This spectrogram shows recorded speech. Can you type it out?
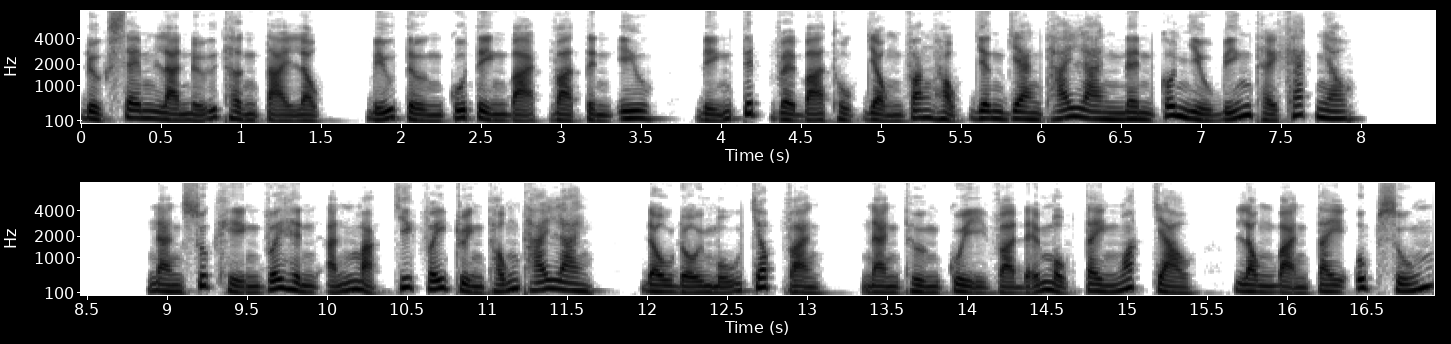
được xem là nữ thần tài lộc, biểu tượng của tiền bạc và tình yêu, điển tích về bà thuộc dòng văn học dân gian Thái Lan nên có nhiều biến thể khác nhau. Nàng xuất hiện với hình ảnh mặc chiếc váy truyền thống Thái Lan, đầu đội mũ chóp vàng, nàng thường quỳ và để một tay ngoắt chào, lòng bàn tay úp xuống.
